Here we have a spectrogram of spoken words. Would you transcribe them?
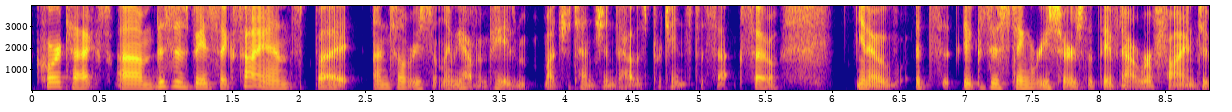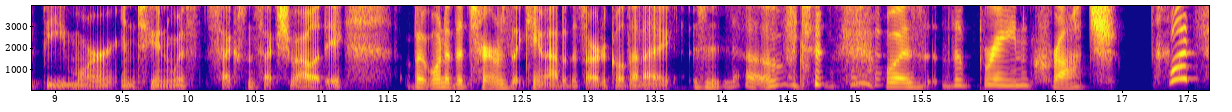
cortex. Um, this is basic science, but until recently, we haven't paid much attention to how this pertains to sex. So, you know, it's existing research that they've now refined to be more in tune with sex and sexuality. But one of the terms that came out of this article that I loved was the brain crotch. What?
